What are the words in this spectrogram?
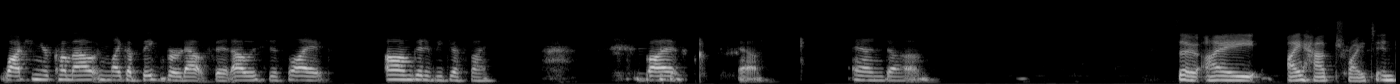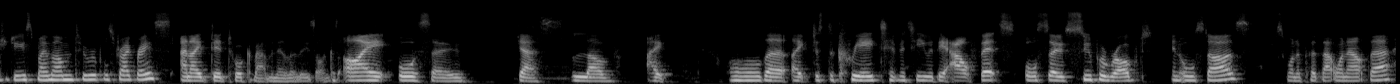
watching her come out in like a big bird outfit, I was just like, oh, I'm gonna be just fine. But yeah, and um, so I I have tried to introduce my mum to RuPaul's Drag Race, and I did talk about Manila Luzon because I also just love I all the like just the creativity with the outfits. Also, super robbed in All Stars. Just want to put that one out there.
